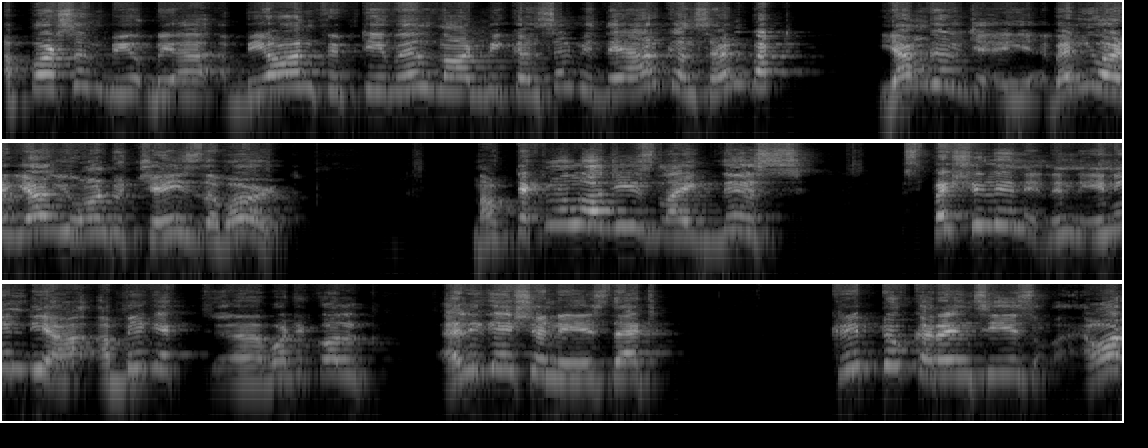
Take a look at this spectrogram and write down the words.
a person be, be, uh, beyond 50 will not be concerned with. They are concerned, but younger, when you are young, you want to change the world. Now, technologies like this, especially in, in, in India, a big, uh, what you call allegation is that cryptocurrencies or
